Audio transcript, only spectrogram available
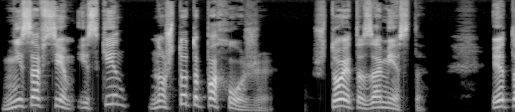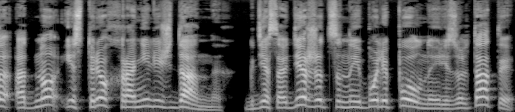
Не совсем Искин, но что-то похожее. Что это за место? Это одно из трех хранилищ данных, где содержатся наиболее полные результаты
